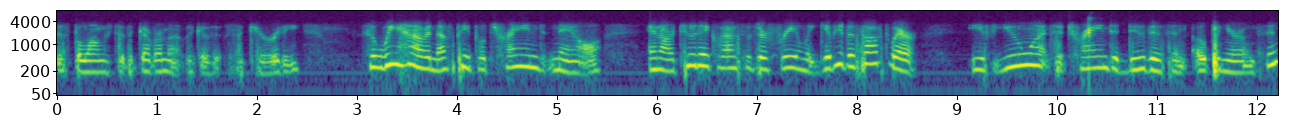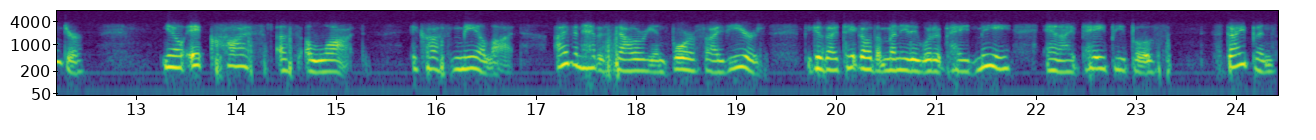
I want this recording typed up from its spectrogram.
this belongs to the government because it's security. So we have enough people trained now, and our two day classes are free, and we give you the software. If you want to train to do this and open your own center, you know, it costs us a lot. It costs me a lot. I haven't had a salary in four or five years because I take all the money they would have paid me and I pay people's stipends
